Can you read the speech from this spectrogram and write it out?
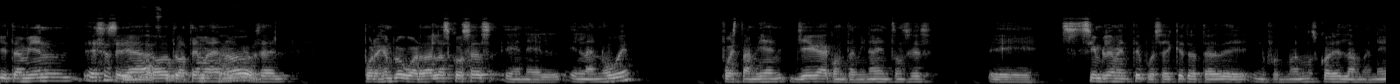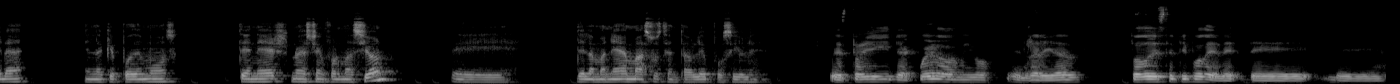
Y también eso sería otro tema, ¿no? O sea, por ejemplo, guardar las cosas en, el, en la nube, pues también llega a contaminar. Entonces, eh, simplemente pues hay que tratar de informarnos cuál es la manera en la que podemos tener nuestra información eh, de la manera más sustentable posible. Estoy de acuerdo, amigo. En realidad, todo este tipo de, de, de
